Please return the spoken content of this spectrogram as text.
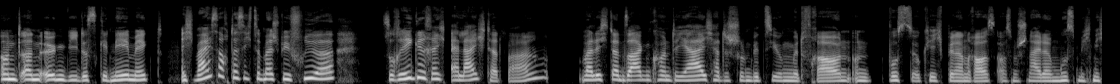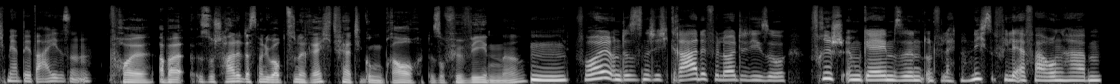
und dann irgendwie das genehmigt. Ich weiß auch, dass ich zum Beispiel früher so regelrecht erleichtert war, weil ich dann sagen konnte, ja, ich hatte schon Beziehungen mit Frauen und wusste, okay, ich bin dann raus aus dem Schneider und muss mich nicht mehr beweisen. Voll. Aber so schade, dass man überhaupt so eine Rechtfertigung braucht. So für wen, ne? Mhm, voll. Und das ist natürlich gerade für Leute, die so frisch im Game sind und vielleicht noch nicht so viele Erfahrungen haben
